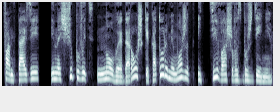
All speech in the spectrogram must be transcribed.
фантазии и нащупывать новые дорожки, которыми может идти ваше возбуждение.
